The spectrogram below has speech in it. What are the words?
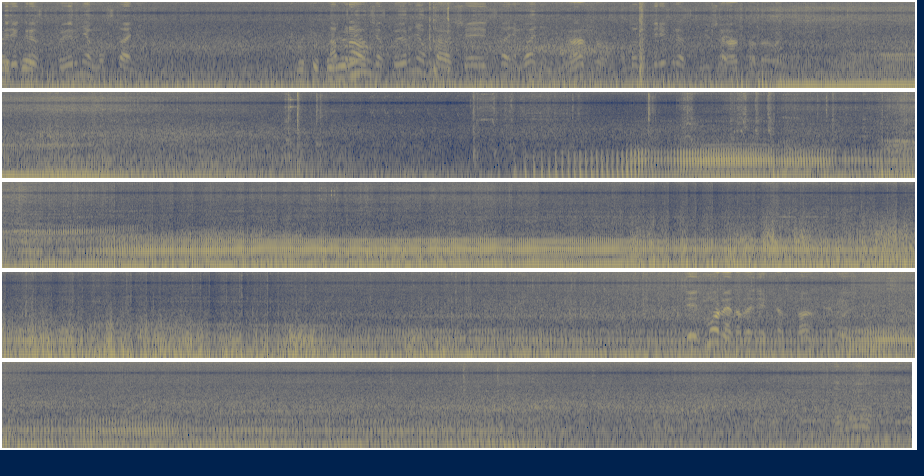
на повернем, мы встанем. Мы что, повернем? Направо сейчас повернем, короче, и встанем, ладно? Хорошо. А то на перекрестке мешает. Хорошо, давай. Здесь можно это здесь сейчас, да?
